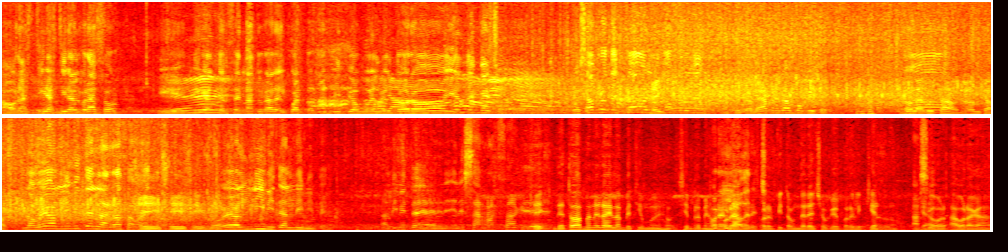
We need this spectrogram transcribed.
ahora estira, estira el brazo y el tercer natural, el cuarto más limpio, vuelve el toro y el de pecho. Pues ha protestado Sí. Aunque le ha apretado un poquito. No le ha gustado, no le ha gustado. Lo veo al límite en la raza, Sí, sí, sí. sí. Lo veo al límite, al límite. Al límite en, en esa raza que... De, de todas maneras él han vestido mejor- siempre mejor Por por el el, lado derecho. por el pitón derecho que por el izquierdo, ¿no? Ah, ahora, ahora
